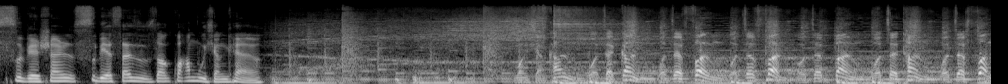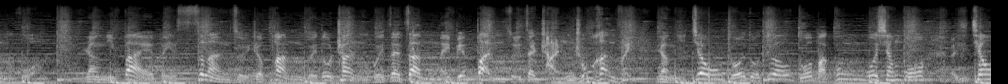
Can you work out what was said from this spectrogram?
四别山，四别三十遭刮目相看啊！望想看，我在干，我在犯，我在犯，我在办，我在探，我在犯火，让你败北撕烂嘴，这叛鬼都忏悔，在赞美，别拌嘴，在铲除悍匪，让你焦灼多雕琢，把弓魔降魔，敲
